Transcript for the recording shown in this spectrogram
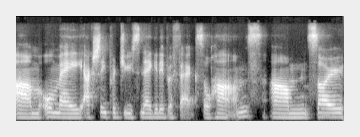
um, or may actually produce negative effects or harms. Um, so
